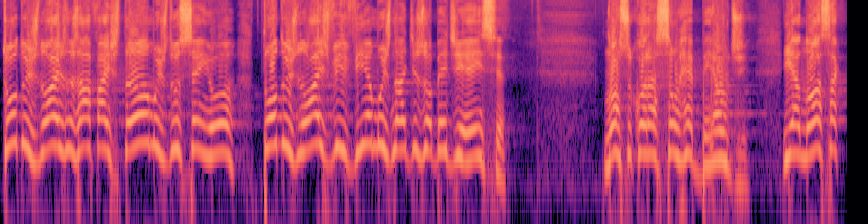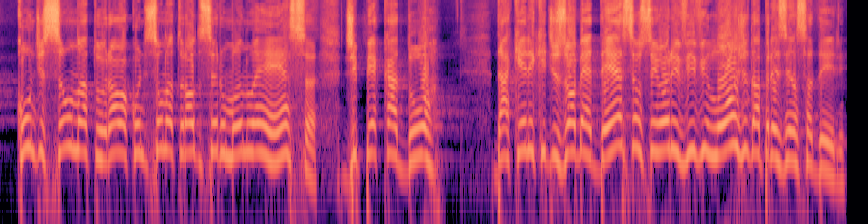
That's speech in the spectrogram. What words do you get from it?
Todos nós nos afastamos do Senhor. Todos nós vivíamos na desobediência. Nosso coração rebelde. E a nossa condição natural, a condição natural do ser humano é essa, de pecador daquele que desobedece ao Senhor e vive longe da presença dele.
